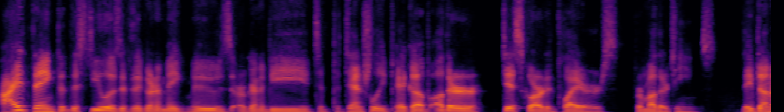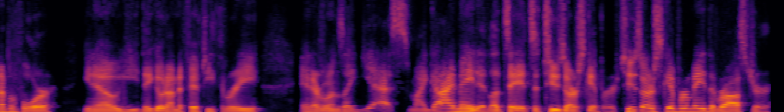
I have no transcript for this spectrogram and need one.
I think that the Steelers, if they're going to make moves, are going to be to potentially pick up other discarded players from other teams. They've done it before. You know, they go down to 53 and everyone's like, yes, my guy made it. Let's say it's a Tuzar Skipper. Tuzar Skipper made the roster.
